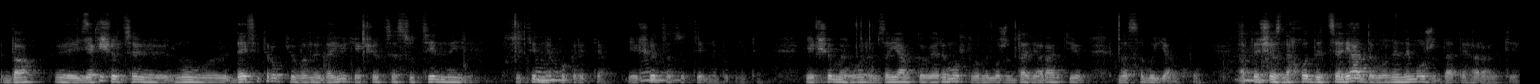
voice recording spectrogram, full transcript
Да. е, Якщо це ну, 10 років вони дають, якщо це суцільний, суцільне Мгм. покриття. Якщо це суцільне покриття. Якщо ми говоримо за ямковий ремонт, вони можуть дати гарантію на саму ямку. А те, що знаходиться рядом, вони не можуть дати гарантії.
